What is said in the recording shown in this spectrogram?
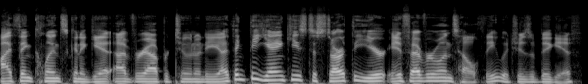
I think Clint's going to get every opportunity. I think the Yankees to start the year, if everyone's healthy, which is a big if,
